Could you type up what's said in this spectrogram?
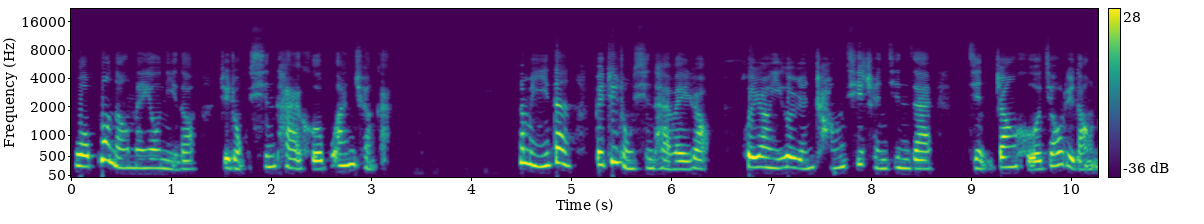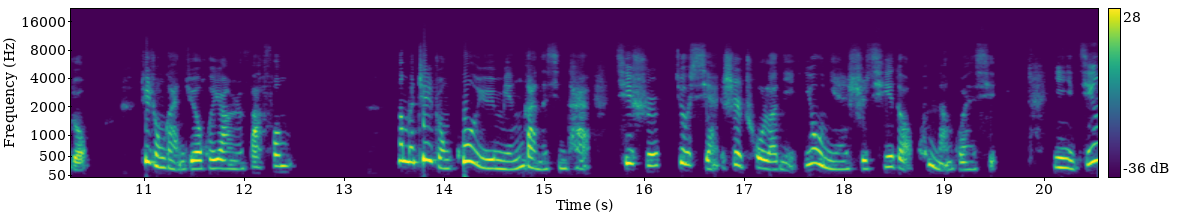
我不能没有你的”这种心态和不安全感。那么一旦被这种心态围绕，会让一个人长期沉浸在紧张和焦虑当中，这种感觉会让人发疯。那么，这种过于敏感的心态，其实就显示出了你幼年时期的困难关系，已经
